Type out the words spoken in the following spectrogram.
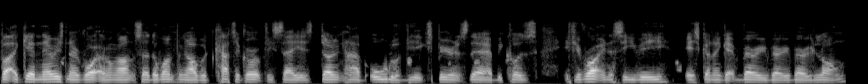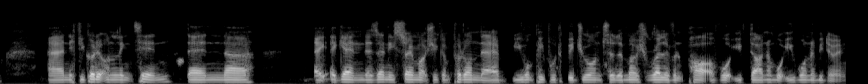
but again, there is no right or wrong answer. The one thing I would categorically say is don't have all of the experience there because if you're writing a CV, it's going to get very, very, very long. And if you've got it on LinkedIn, then uh, again, there's only so much you can put on there. You want people to be drawn to the most relevant part of what you've done and what you want to be doing.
